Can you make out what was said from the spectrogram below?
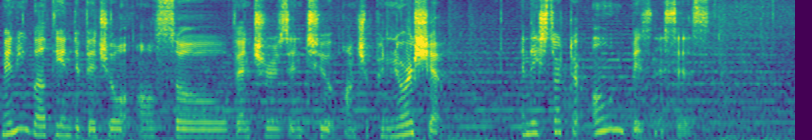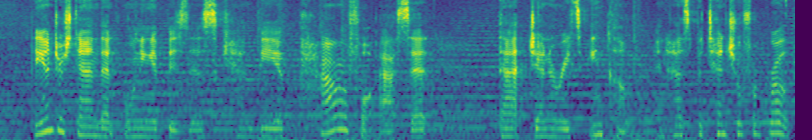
Many wealthy individual also ventures into entrepreneurship and they start their own businesses. They understand that owning a business can be a powerful asset that generates income and has potential for growth.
